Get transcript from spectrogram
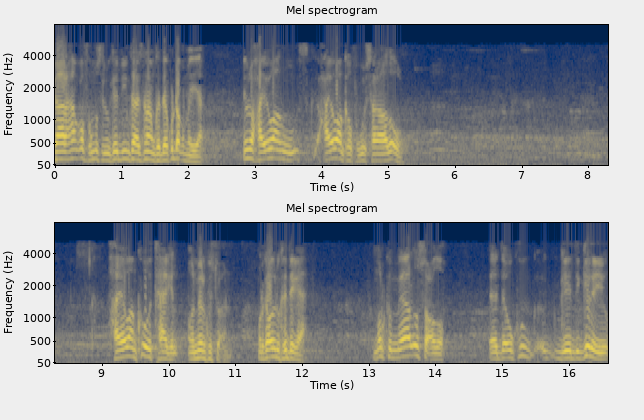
gaar ahaan qofka muslimka diinta islaamka dee ku dhaqmaya inuu xayawaan uu xayawaanka fugushanaado un xayawaanka oo taagan oon meel ku socon markaa waa inu ka degaa markuu meel u socdo ee dee uu ku geedigelayo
